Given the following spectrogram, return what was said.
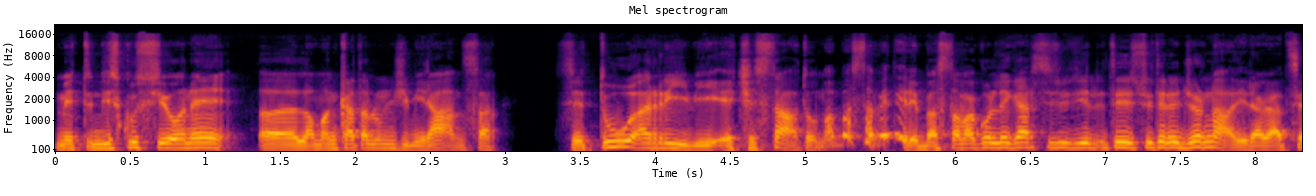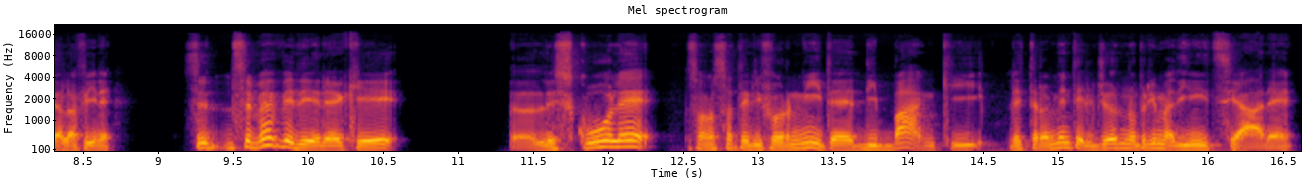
metto in discussione uh, la mancata lungimiranza. Se tu arrivi e c'è stato, ma basta vedere, bastava collegarsi sui, te- sui telegiornali, ragazzi, alla fine. Se, se vai a vedere che uh, le scuole sono state rifornite di banchi letteralmente il giorno prima di iniziare.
